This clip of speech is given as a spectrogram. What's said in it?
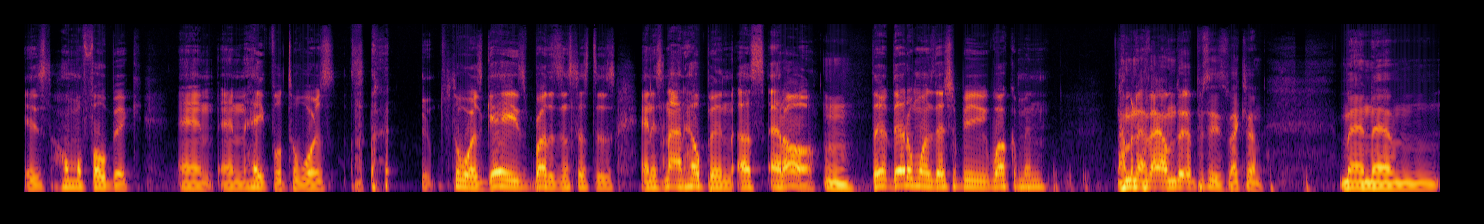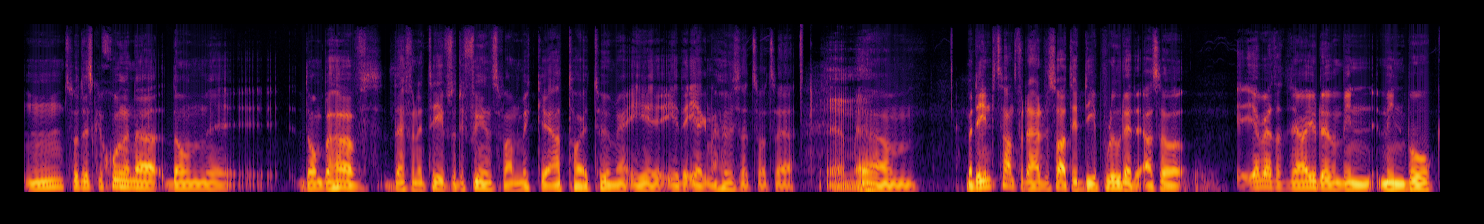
is homophobic and and hateful towards towards gays brothers and sisters and it's not helping us at all they're, they're the ones that should be welcoming Ja, men, om det, precis, verkligen. Men ehm, mm, så diskussionerna, de, de behövs definitivt. Så det finns fan mycket att ta itu med i, i det egna huset så att säga. Yeah. Ehm, men det är intressant för det här du sa att det är deep rooted. Alltså, jag vet att när jag gjorde min, min bok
